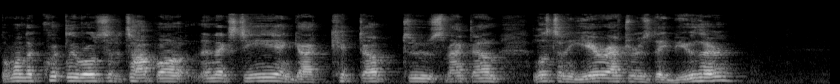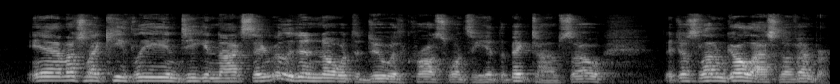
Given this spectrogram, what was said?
The one that quickly rose to the top on NXT and got kicked up to SmackDown less than a year after his debut there? Yeah, much like Keith Lee and Tegan Knox, they really didn't know what to do with Kross once he hit the big time, so they just let him go last November.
